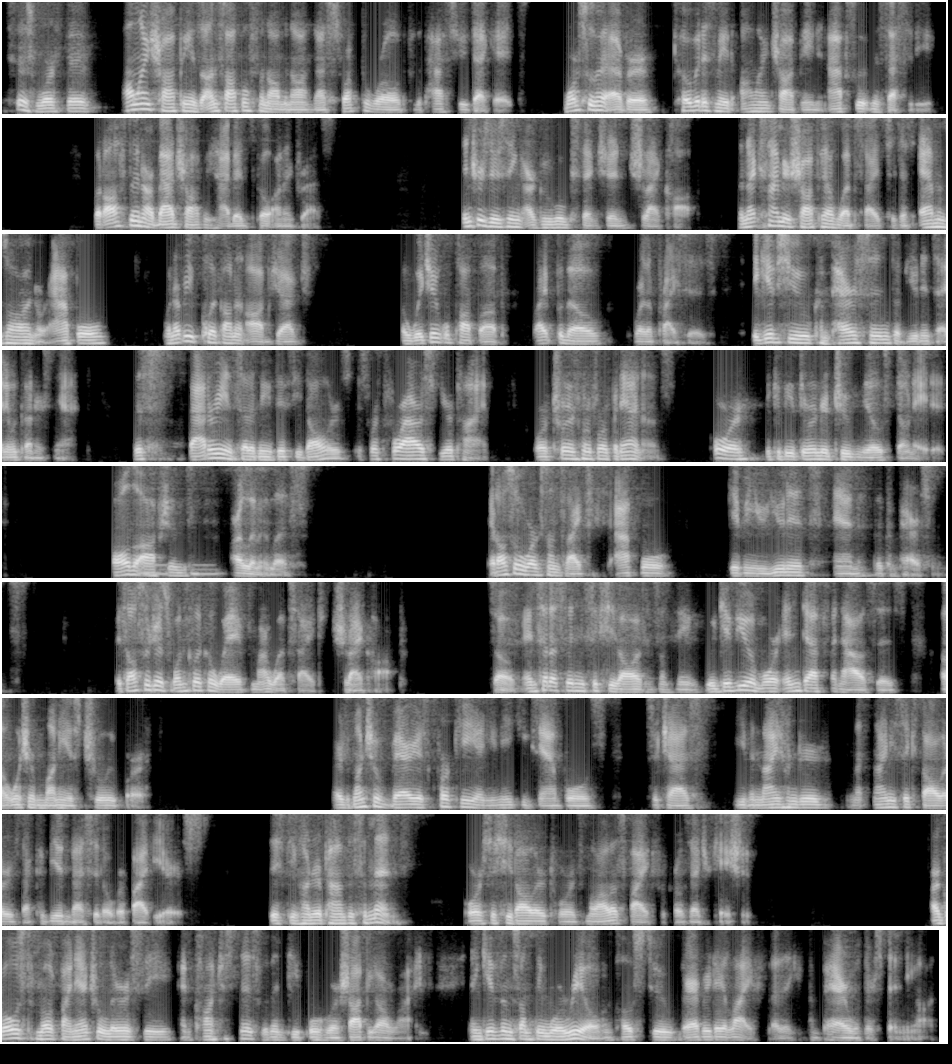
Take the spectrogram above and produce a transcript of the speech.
This is worth it. Online shopping is an unstoppable phenomenon that swept the world for the past few decades. More so than ever, COVID has made online shopping an absolute necessity. But often our bad shopping habits go unaddressed. Introducing our Google extension, Should I Cop? The next time you're shopping on websites such as Amazon or Apple, whenever you click on an object, a widget will pop up right below where the price is. It gives you comparisons of units that anyone can understand. This battery, instead of being $50, is worth four hours of your time, or 224 bananas, or it could be 302 meals donated. All the options are limitless. It also works on sites such as Apple, giving you units and the comparisons. It's also just one click away from our website, Should I Cop? So instead of spending $60 on something, we give you a more in-depth analysis of what your money is truly worth. There's a bunch of various quirky and unique examples, such as even $996 that could be invested over five years, 1,500 pounds of cement, or $60 towards Malala's fight for girls' education. Our goal is to promote financial literacy and consciousness within people who are shopping online and give them something more real and close to their everyday life that they can compare what they're spending on.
